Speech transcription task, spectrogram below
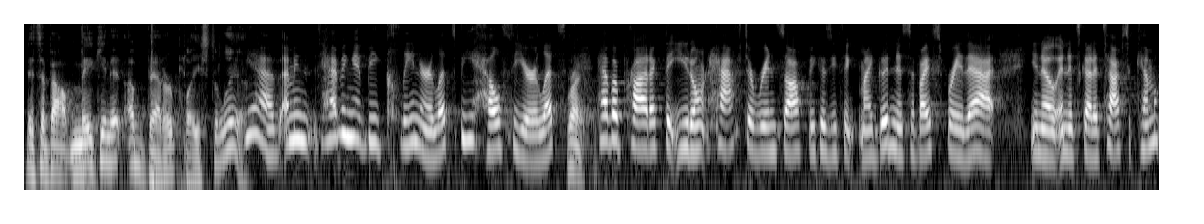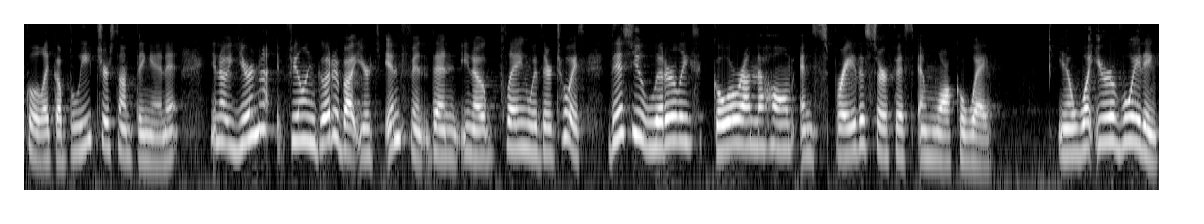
It's about making it a better place to live. Yeah, I mean, having it be cleaner. Let's be healthier. Let's Right. have a product that you don't have to rinse off because you think, my goodness, if I spray that, you know, and it's got a toxic chemical like a bleach or something in it, you know, you're not feeling good about your infant than, you know, playing with their toys. This, you literally go around the home and spray the surface and walk away. You know, what you're avoiding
